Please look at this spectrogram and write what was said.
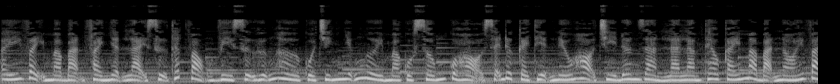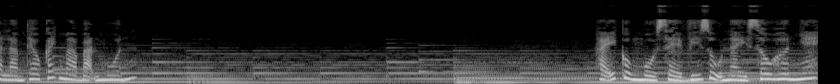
ấy vậy mà bạn phải nhận lại sự thất vọng vì sự hững hờ của chính những người mà cuộc sống của họ sẽ được cải thiện nếu họ chỉ đơn giản là làm theo cái mà bạn nói và làm theo cách mà bạn muốn. Hãy cùng mổ xẻ ví dụ này sâu hơn nhé.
